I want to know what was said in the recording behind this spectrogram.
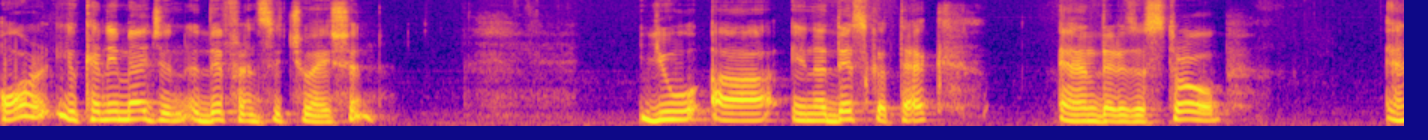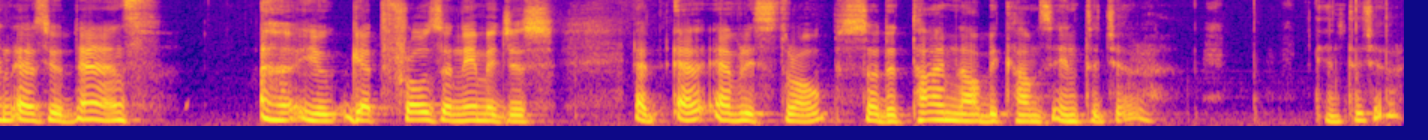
Or you can imagine a different situation. You are in a discotheque and there is a strobe, and as you dance, you get frozen images at every strobe, so the time now becomes integer. Integer.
